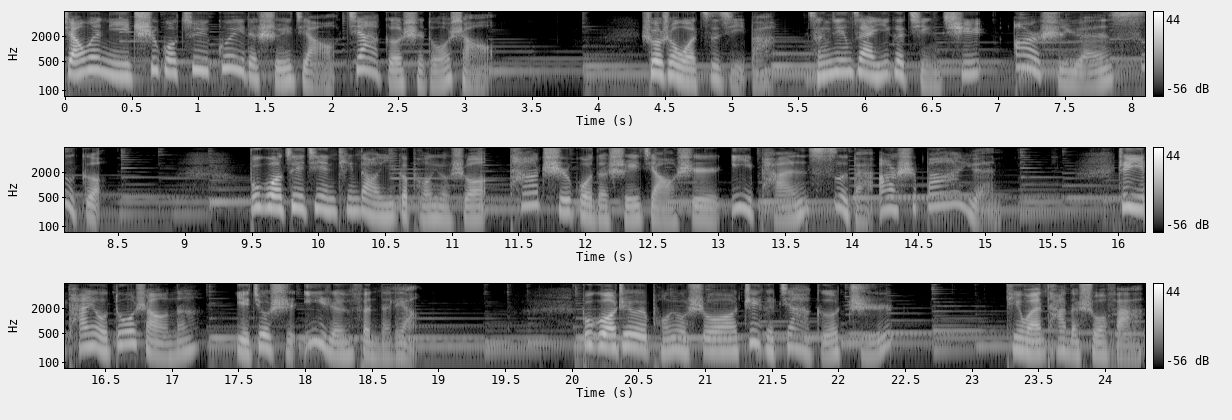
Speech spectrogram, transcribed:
想问你吃过最贵的水饺价格是多少？说说我自己吧，曾经在一个景区二十元四个。不过最近听到一个朋友说，他吃过的水饺是一盘四百二十八元。这一盘有多少呢？也就是一人份的量。不过这位朋友说这个价格值。听完他的说法，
